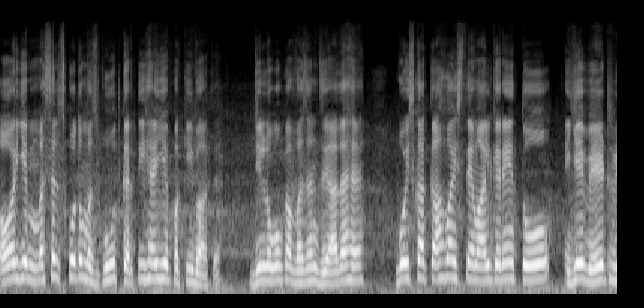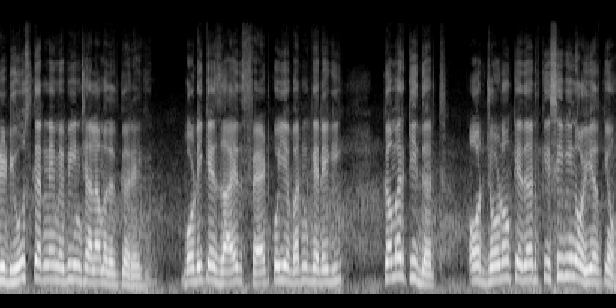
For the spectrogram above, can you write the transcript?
और ये मसल्स को तो मज़बूत करती है, ये पक्की बात है। जिन लोगों का वज़न ज़्यादा है, वो इसका कहवा इस्तेमाल करें तो ये वेट रिड्यूस करने में भी इन मदद करेगी। बॉडी के जायद फ़ैट को ये बर्न करेगी, कमर की दर्द और जोड़ों के दर्द किसी भी नोयत क्यों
